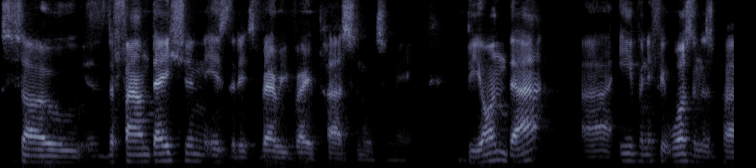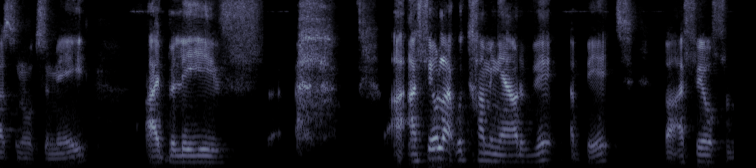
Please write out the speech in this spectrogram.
so the foundation is that it's very, very personal to me. Beyond that, uh, even if it wasn't as personal to me, I believe, I feel like we're coming out of it a bit, but I feel for,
